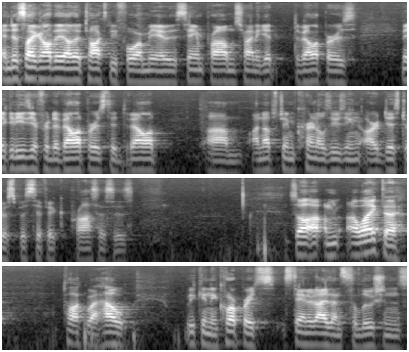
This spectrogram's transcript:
And just like all the other talks before me, I have the same problems trying to get developers, make it easier for developers to develop um, on upstream kernels using our distro-specific processes. So I, like to talk about how we can incorporate standardized on solutions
